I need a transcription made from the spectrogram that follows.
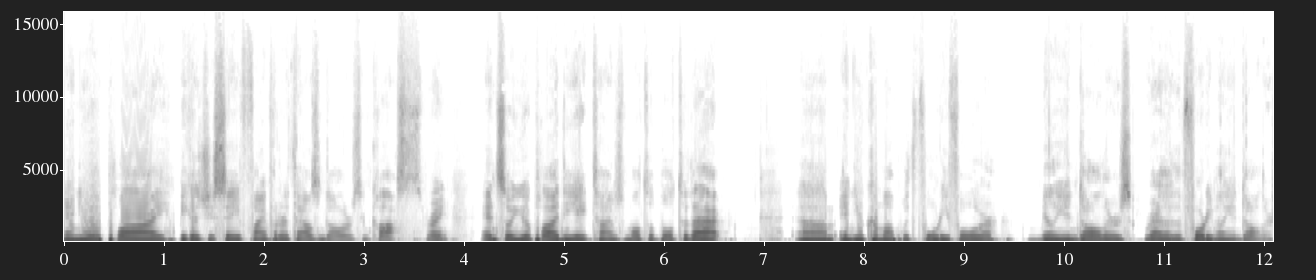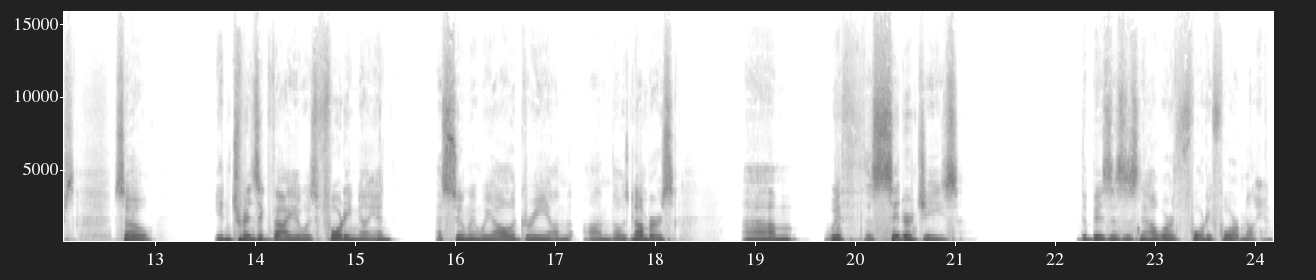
and you apply because you save five hundred thousand dollars in costs, right? And so you apply the eight times multiple to that um, and you come up with $44 million rather than $40 million. So intrinsic value was 40 million, assuming we all agree on, on those numbers. Um, with the synergies, the business is now worth 44 million.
